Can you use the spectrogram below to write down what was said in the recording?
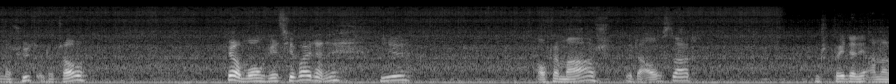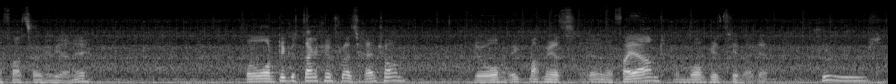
Immer tschüss und ciao. Ja, morgen geht es hier weiter, ne? Hier auf der Marsch mit der Aussaat und später die anderen Fahrzeuge wieder, ne? Und ein dickes Dankeschön für das reinschauen. Jo, ich mache mir jetzt äh, Feierabend und morgen geht es hier weiter. Tschüss.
